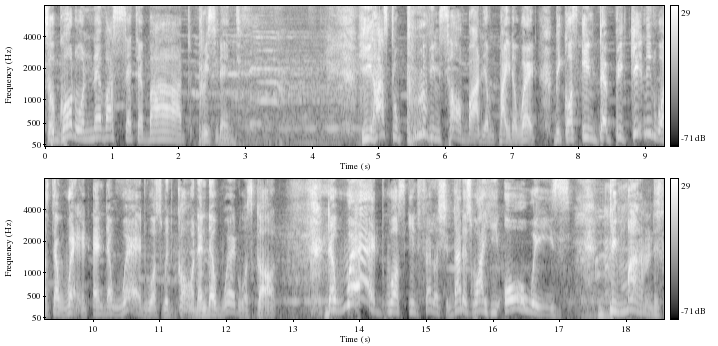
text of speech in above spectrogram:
So God will never set a bad precedent he has to prove himself by the, by the word because in the beginning was the word and the word was with god and the word was god The word was in fellowship. That is why he always demands,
